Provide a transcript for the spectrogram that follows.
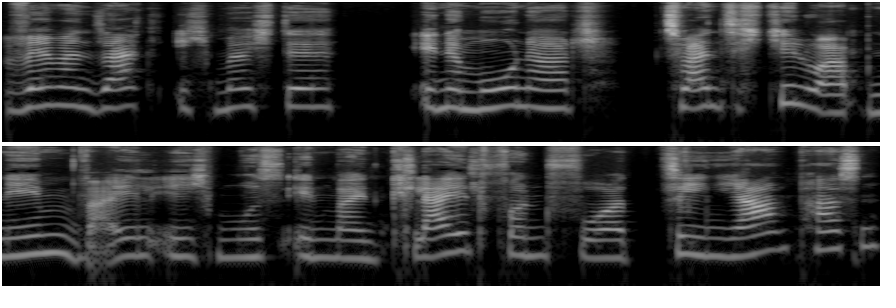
wenn man sagt, ich möchte in einem Monat 20 Kilo abnehmen, weil ich muss in mein Kleid von vor zehn Jahren passen,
